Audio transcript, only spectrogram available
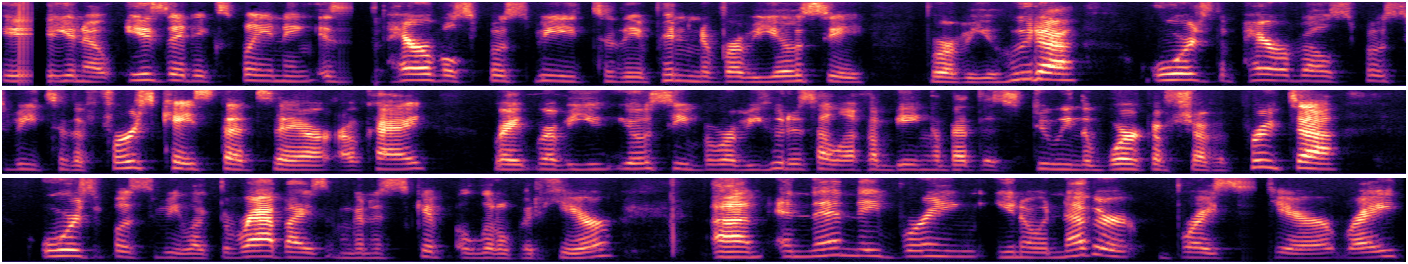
you know, is it explaining is the parable supposed to be to the opinion of Rabbi Yossi, Rabbi Yehuda, or is the parable supposed to be to the first case that's there? Okay, right? Rabbi Yossi, but Rabbi Yehuda's halacha being about this doing the work of Shavapruta, or is supposed to be like the rabbis? I'm going to skip a little bit here. Um, and then they bring, you know, another brisa here, right?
